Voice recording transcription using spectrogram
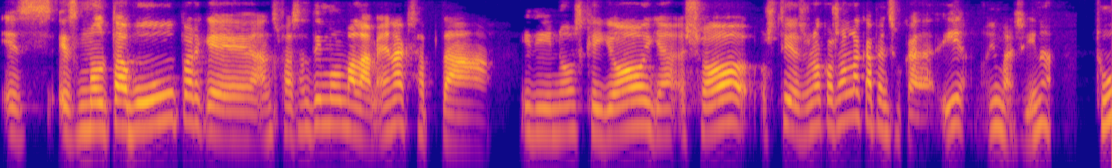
és, és molt tabú perquè ens fa sentir molt malament acceptar i dir, no, és que jo, ja, això, hòstia, és una cosa en la que penso cada dia, no? Imagina. Tu,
